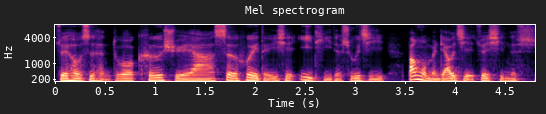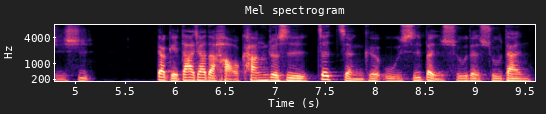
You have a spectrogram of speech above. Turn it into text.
最后是很多科学啊、社会的一些议题的书籍，帮我们了解最新的时事。要给大家的好康就是，这整个五十本书的书单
